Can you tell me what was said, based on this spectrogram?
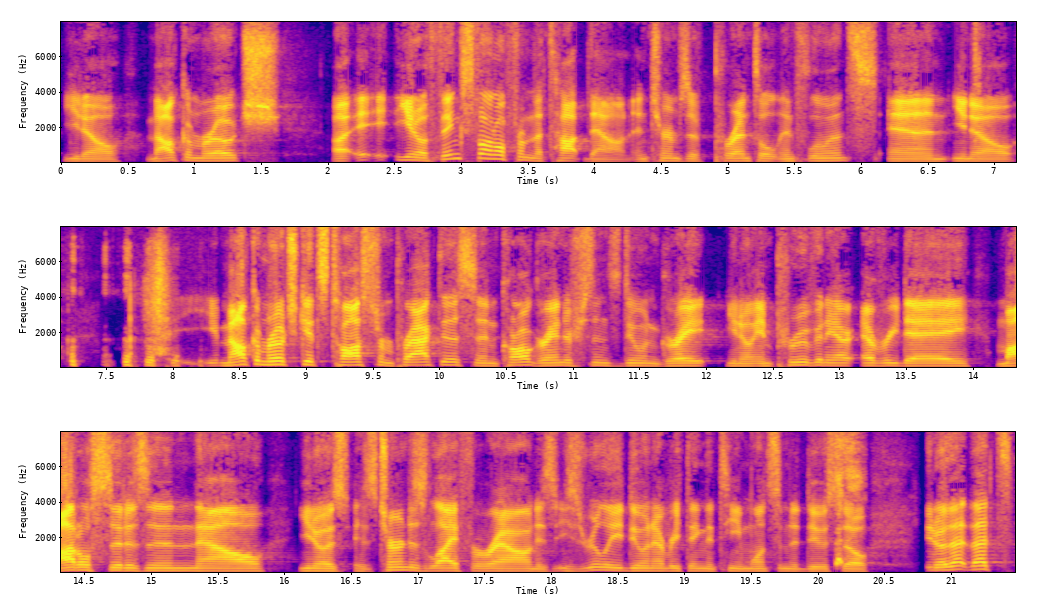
you know Malcolm Roach. Uh, it, you know things funnel from the top down in terms of parental influence, and you know Malcolm Roach gets tossed from practice, and Carl Granderson's doing great. You know, improving every day, model citizen now you know, has, has turned his life around. Is he's really doing everything the team wants him to do. So, you know, that that's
